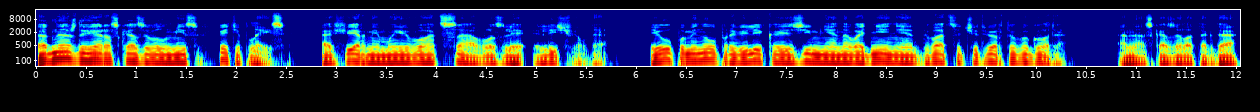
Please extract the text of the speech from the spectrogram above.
Однажды я рассказывал мисс Феттиплейс о ферме моего отца возле Личфилда и упомянул про великое зимнее наводнение 24-го года. Она сказала тогда,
